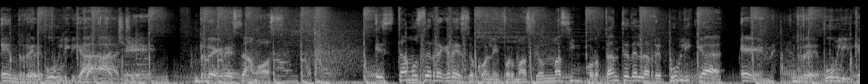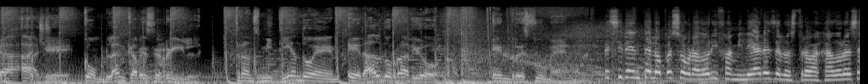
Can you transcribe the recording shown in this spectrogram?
en República H. Regresamos. Estamos de regreso con la información más importante de la República en República H con Blanca Becerril, transmitiendo en Heraldo Radio. En resumen, presidente López Obrador y familiares de los trabajadores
